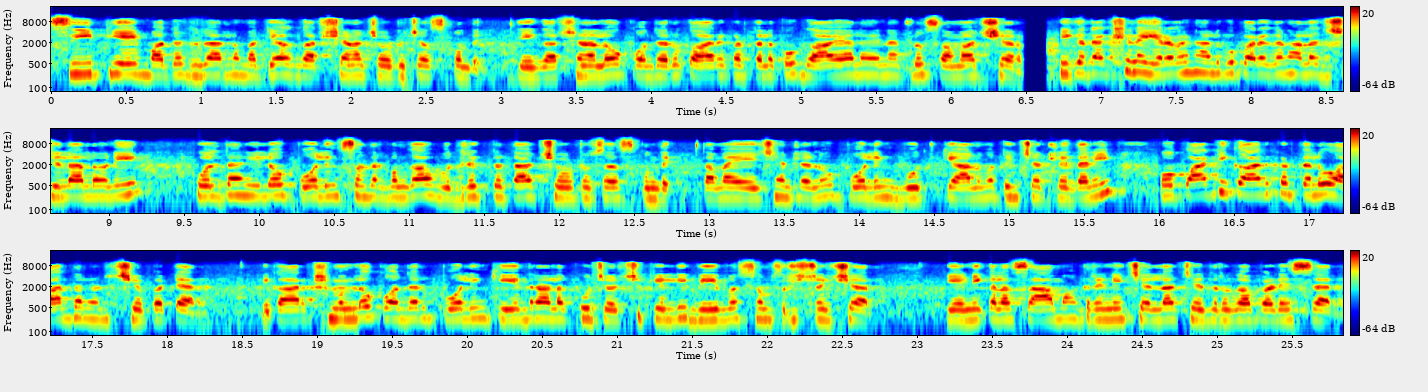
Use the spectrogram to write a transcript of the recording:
సిపిఐ మద్దతుదారుల మధ్య ఘర్షణ చోటు చేసుకుంది. ఈ ఘర్షణలో కొందరు కార్యకర్తలకు గాయాలైనట్లు సమాచారం. ఇక దక్షిణ ఇరవై నాలుగు పరగణాల జిల్లాలోని కుల్దానిలో పోలింగ్ సందర్భంగా ఉద్రిక్తత చోటు చేసుకుంది. తమ ఏజెంట్లను పోలింగ్ బూత్కి అనుమతించట్లేదని ఓ పార్టీ కార్యకర్తలు ఆందోళన చేపట్టారు. ఈ కార్యక్రమంలో కొందరు పోలింగ్ కేంద్రాలకు చర్చికెళ్ళి బీభత్సం సృష్టించారు. ఎన్నికల సామాగ్రిని చెల్లా చెదురుగా పడేశారు.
